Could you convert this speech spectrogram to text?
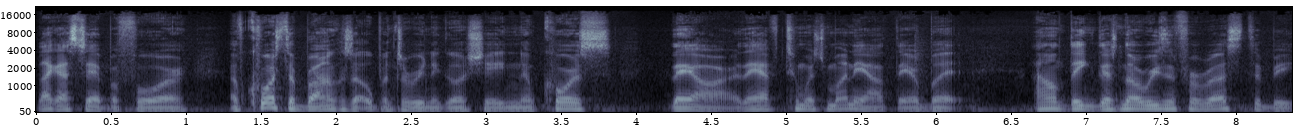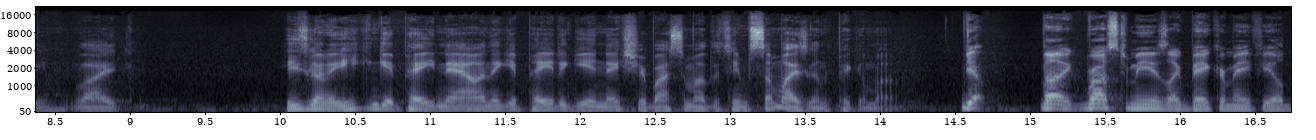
like I said before, of course the Broncos are open to renegotiating. Of course they are. They have too much money out there, but I don't think there's no reason for Russ to be like. He's gonna he can get paid now and then get paid again next year by some other team. Somebody's gonna pick him up. Yep. Like Russ to me is like Baker Mayfield.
